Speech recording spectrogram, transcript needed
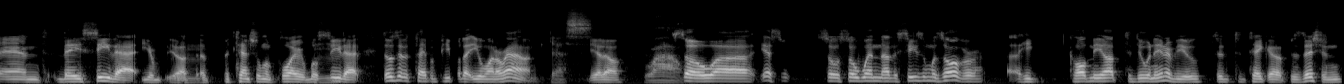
and they see that your mm-hmm. a potential employer will mm-hmm. see that those are the type of people that you want around yes you know wow so uh yes so so when uh, the season was over uh, he called me up to do an interview to, to take a position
